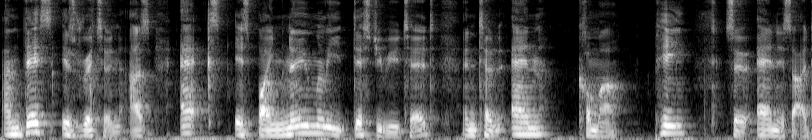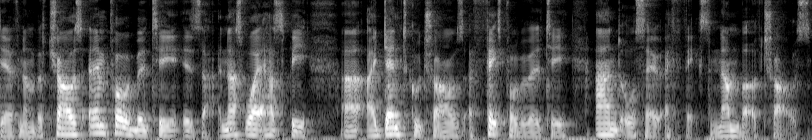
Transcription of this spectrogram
And this is written as x is binomially distributed into n, comma, p so n is that idea of number of trials, and then probability is that. And that's why it has to be uh, identical trials, a fixed probability, and also a fixed number of trials.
